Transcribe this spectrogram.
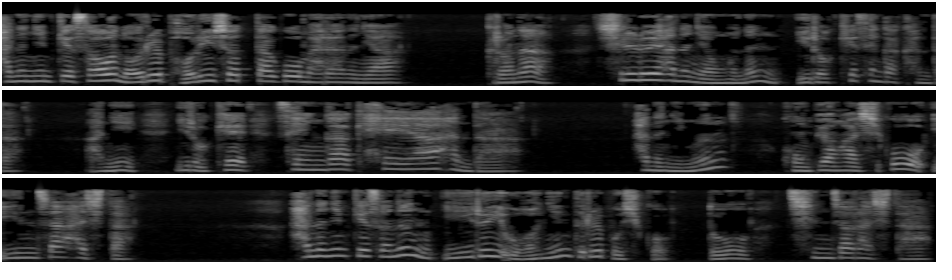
하느님께서 너를 버리셨다고 말하느냐? 그러나 신뢰하는 영혼은 이렇게 생각한다. 아니, 이렇게 생각해야 한다. 하느님은 공평하시고 인자하시다. 하느님께서는 일의 원인들을 보시고 또 친절하시다.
